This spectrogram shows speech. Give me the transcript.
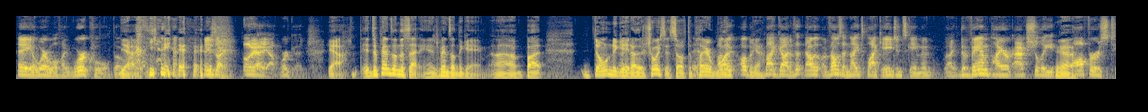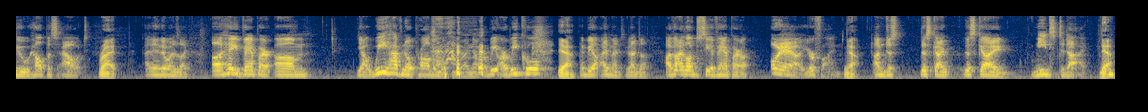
hey, a werewolf, like we're cool, though. Yeah. right? and he's like, oh yeah, yeah, we're good. Yeah, it depends on the setting. It depends on the game. Uh, but don't negate other choices. So if the player I'm wants, like, oh, but yeah. my god, if that, that was, if that was a Night's Black Agents game, and like the vampire actually Yeah. offers to help us out, right, and then the one's like, uh, hey, vampire, um, yeah, we have no problem with you right now. Are we? Are we cool? Yeah. And be, I meant, I'd, I'd love to see a vampire. Like, oh yeah, you're fine. yeah, I'm just this guy. This guy needs to die. yeah.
